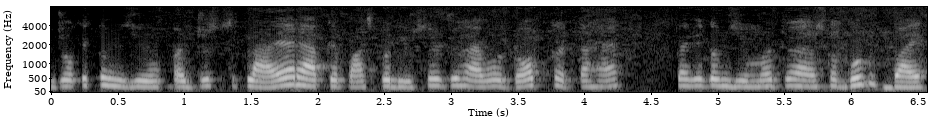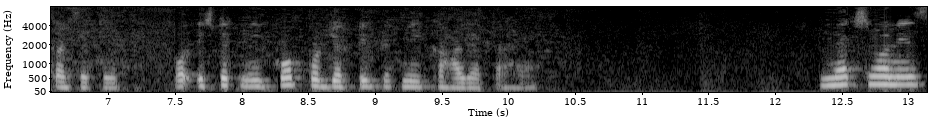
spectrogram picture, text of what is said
जो कि कंज्यूम जो सप्लायर है आपके पास प्रोड्यूसर जो है वो ड्रॉप करता है, ताकि कंज्यूमर जो है उसका गुड बाय कर सके। और इस टेक्निक को प्रोजेक्टिव टेक्निक कहा जाता है। Next one is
